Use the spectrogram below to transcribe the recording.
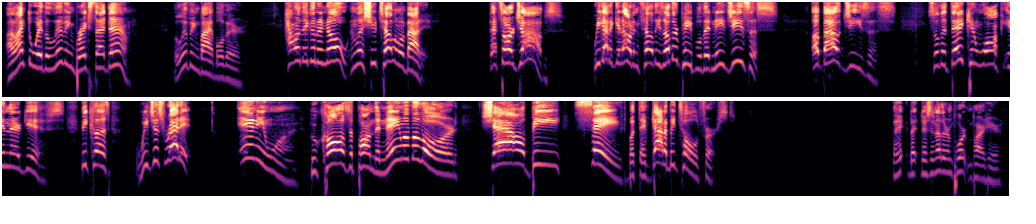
I like the way the Living breaks that down. The Living Bible there. How are they going to know unless you tell them about it? That's our jobs. We got to get out and tell these other people that need Jesus about Jesus so that they can walk in their gifts. Because we just read it. Anyone who calls upon the name of the Lord shall be saved. But they've got to be told first. But, but there's another important part here.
